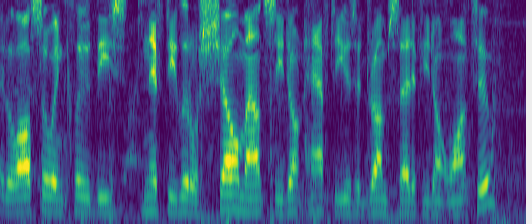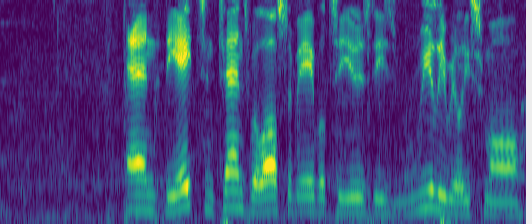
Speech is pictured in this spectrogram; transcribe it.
It'll also include these nifty little shell mounts so you don't have to use a drum set if you don't want to. And the 8s and 10s will also be able to use these really, really small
